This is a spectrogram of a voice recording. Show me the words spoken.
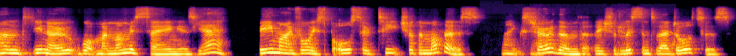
And, you know, what my mum is saying is, yeah, be my voice, but also teach other mothers, like show them that they should listen to their daughters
